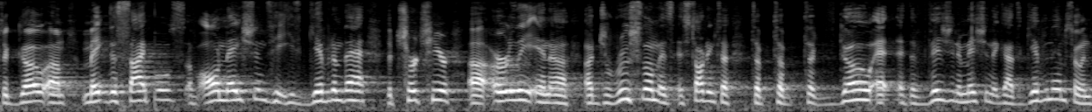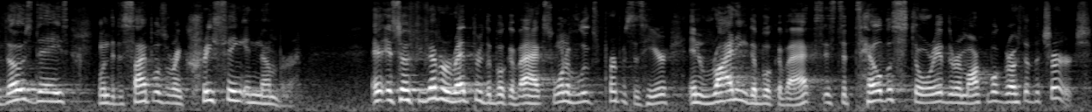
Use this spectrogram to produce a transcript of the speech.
to go um, make disciples of all nations. He, he's given them that. The church here uh, early in uh, uh Jerusalem is, is starting to, to, to, to go at, at the vision and mission that God's given them. So, in those days, when the disciples were increasing in number. And, so, if you've ever read through the book of Acts, one of Luke's purposes here in writing the book of Acts is to tell the story of the remarkable growth of the church.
